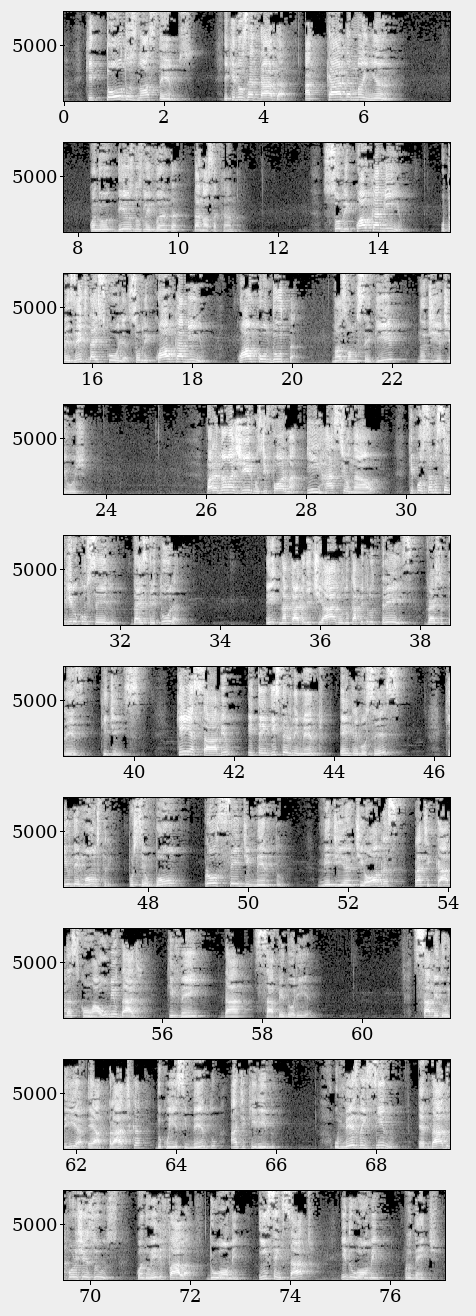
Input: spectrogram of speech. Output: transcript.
que todos nós temos e que nos é dada a cada manhã quando Deus nos levanta da nossa cama. Sobre qual caminho, o presente da escolha, sobre qual caminho, qual conduta nós vamos seguir no dia de hoje. Para não agirmos de forma irracional, que possamos seguir o conselho da Escritura, em, na carta de Tiago, no capítulo 3, verso 13, que diz: Quem é sábio e tem discernimento entre vocês, que o demonstre por seu bom procedimento, mediante obras praticadas com a humildade que vem da sabedoria. Sabedoria é a prática do conhecimento adquirido. O mesmo ensino é dado por Jesus quando ele fala do homem insensato e do homem prudente.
